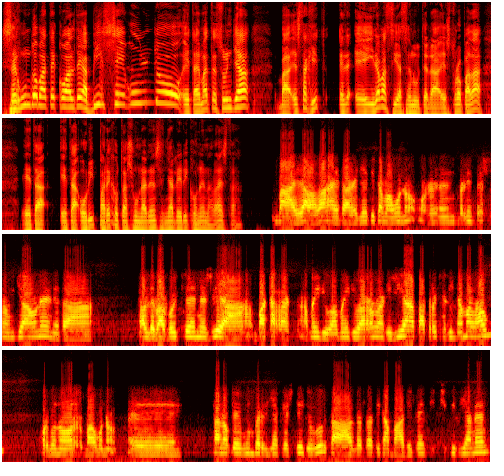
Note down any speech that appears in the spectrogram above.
Segundo bateko aldea, bi segundo! Eta ematezun ja, ba, ez dakit, e, e, irabazia zenutela estropada, eta eta hori parekotasunaren seinalerik onena da, ezta? Ba, ja, ba, eta gainetik ama, bueno, horren berdintasun ja honen, eta talde bakoitzen ez gea bakarrak amairu, amairu arraunari dira, patroiakin amalau, orduan hor, ba, bueno, e, danok egun berdinak ez ditugu, eta aldotatik ama, diferentzi txiki dianen,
